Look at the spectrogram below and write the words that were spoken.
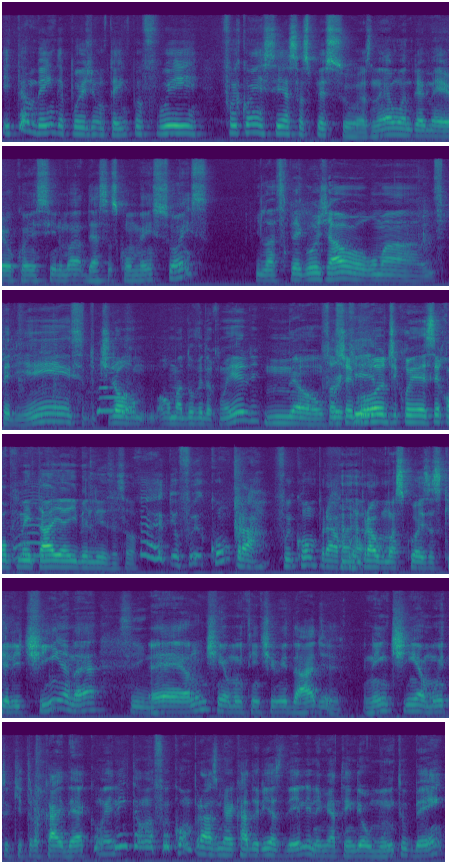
E também depois de um tempo eu fui fui conhecer essas pessoas, né? O André Meyer eu conheci numa dessas convenções. E lá você pegou já alguma experiência? Tu tirou algum- alguma dúvida com ele? Não, Só porque chegou de conhecer, cumprimentar e aí beleza só. É, eu fui comprar, fui comprar, comprar algumas coisas que ele tinha, né? Sim. É, eu não tinha muita intimidade, nem tinha muito que trocar ideia com ele, então eu fui comprar as mercadorias dele, ele me atendeu muito bem.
